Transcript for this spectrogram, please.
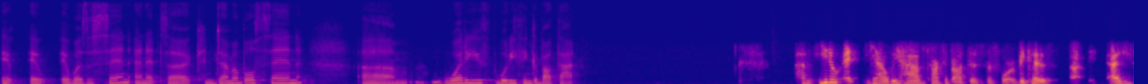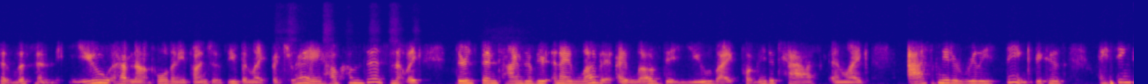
it, it, it was a sin and it's a condemnable sin? Um, Mhm. what do you what do you think about that? Um, you know, and, yeah, we have talked about this before because, uh, as you said, listen, you have not pulled any punches. You've been like, but Dre, how come this? And that, like, there's been times of you, and I love it. I love that you like put me to task and like ask me to really think because I think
